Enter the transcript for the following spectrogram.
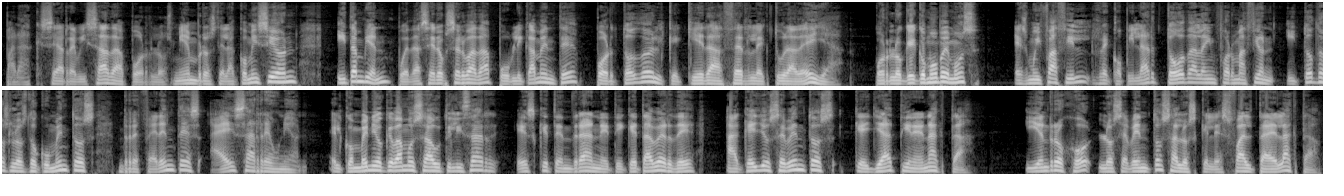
para que sea revisada por los miembros de la comisión y también pueda ser observada públicamente por todo el que quiera hacer lectura de ella. Por lo que, como vemos, es muy fácil recopilar toda la información y todos los documentos referentes a esa reunión. El convenio que vamos a utilizar es que tendrán etiqueta verde aquellos eventos que ya tienen acta y en rojo los eventos a los que les falta el acta,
